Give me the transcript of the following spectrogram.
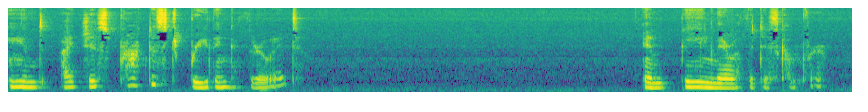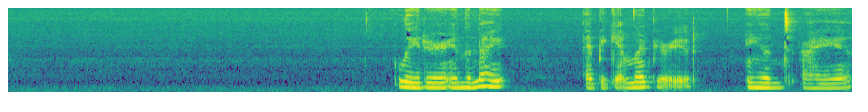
And I just practiced breathing through it and being there with the discomfort. Later in the night, I began my period and I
